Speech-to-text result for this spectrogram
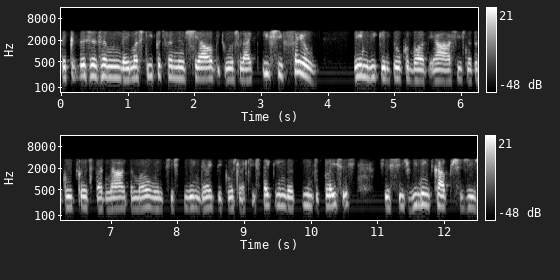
the criticism they must keep it for themselves because like if she fails then we can talk about yeah she's not a good coach but now at the moment she's doing great because like she's taking the team to places she's she's winning cups she's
